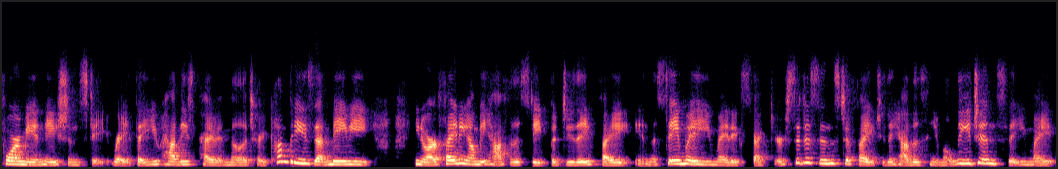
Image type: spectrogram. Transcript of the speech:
forming a nation state, right? That you have these private military companies that maybe, you know, are fighting on behalf of the state, but do they fight in the same way you might expect your citizens to fight? Do they have the same allegiance that you might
